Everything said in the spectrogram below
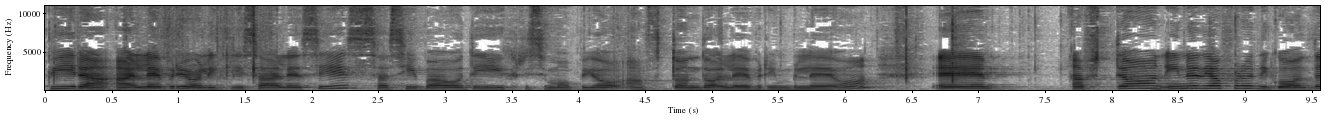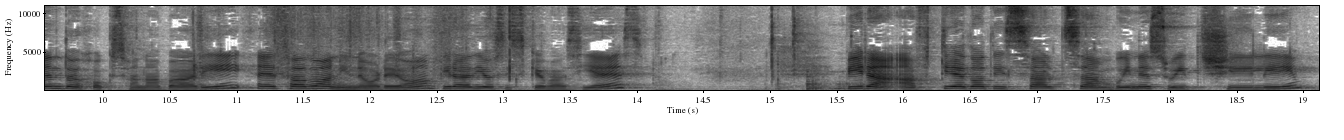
Πήρα αλεύρι ολικής άλεσης, σας είπα ότι χρησιμοποιώ αυτόν το αλεύρι πλέον. Ε, αυτό είναι διαφορετικό, δεν το έχω ξαναπάρει. Ε, θα δω αν είναι ωραίο. Πήρα δύο συσκευασίες. Πήρα αυτή εδώ τη σάλτσα που είναι sweet chili.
